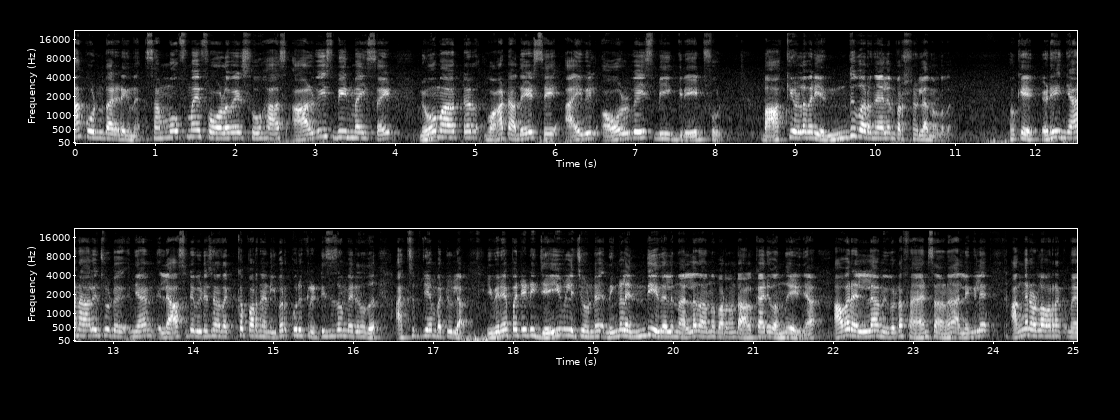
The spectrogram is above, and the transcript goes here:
ആ കൂട്ടിന് താഴെ എടുക്കുന്നത് some of my followers who has always been my side no matter what others say I will always be grateful ബാക്കിയുള്ളവർ എന്ത് പറഞ്ഞാലും പ്രശ്നമില്ല എന്നുള്ളത്. ഓക്കെ എടി ഞാൻ ആലോചിച്ചോട്ട്. ഞാൻ ലാസ്റ്റിന്റെ വീഡിയോസിനകത്തൊക്കെ പറഞ്ഞാണ് ഇവർക്കൊരു ക്രിറ്റിസിസം വരുന്നത് അക്സെപ്റ്റ് ചെയ്യാൻ പറ്റില്ല ഇവരെ പറ്റിയിട്ട് ജയ് വിളിച്ചുകൊണ്ട് നിങ്ങൾ എന്ത് ചെയ്താലും നല്ലതാണെന്ന് പറഞ്ഞുകൊണ്ട് ആൾക്കാർ വന്നു കഴിഞ്ഞാൽ അവരെല്ലാം ഇവരുടെ ഫാൻസാണ് അല്ലെങ്കിൽ അങ്ങനെയുള്ളവരുടെ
